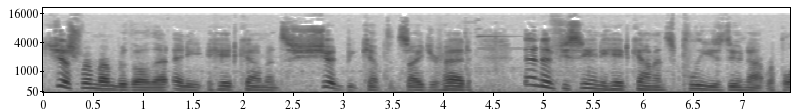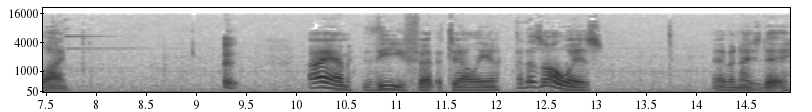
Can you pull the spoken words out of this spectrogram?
Just remember though that any hate comments should be kept inside your head, and if you see any hate comments, please do not reply. I am the Fat Italian, and as always, have a nice day.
